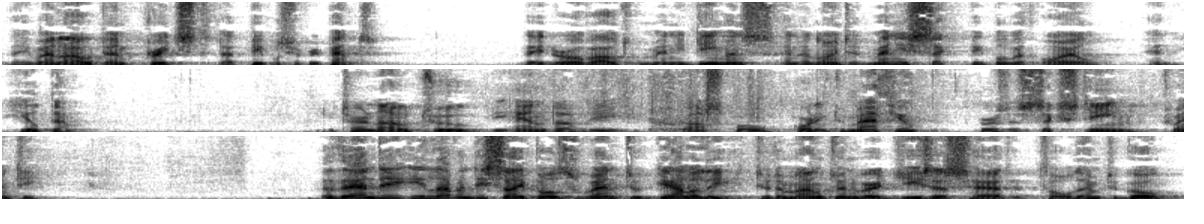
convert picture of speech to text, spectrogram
They went out and preached that people should repent. They drove out many demons and anointed many sick people with oil and healed them. We turn now to the end of the Gospel according to Matthew, verses 16, 20. Then the eleven disciples went to Galilee, to the mountain where Jesus had told them to go.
